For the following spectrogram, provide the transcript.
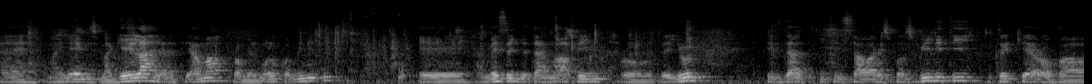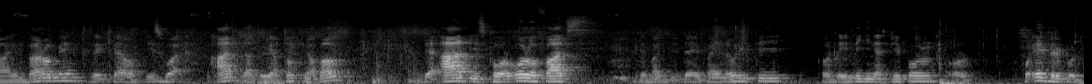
Uh, my name is Magela Lenatiama from El Molo community. Uh, a message that I'm having for the youth is that it is our responsibility to take care of our environment, to take care of this art that we are talking about. The art is for all of us, the, the minority or the indigenous people or for everybody.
